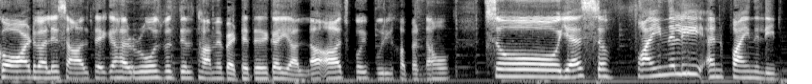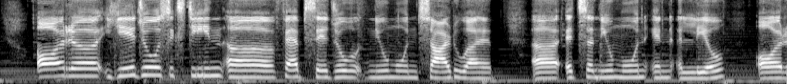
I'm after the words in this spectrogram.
god वाले साल थे कि हर रोज बस दिल थामे बैठे थे कि अल्लाह, आज कोई बुरी खबर ना हो। So yes finally and finally और ये जो 16 फेब से जो न्यू मून स्टार्ट हुआ है it's a new moon in Leo और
